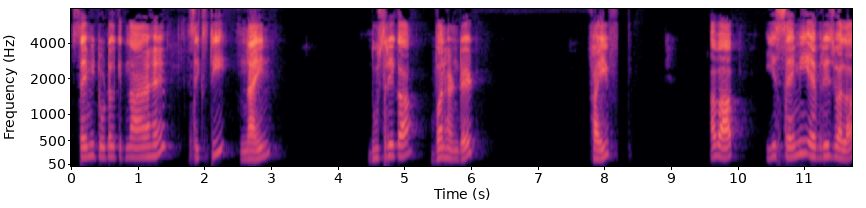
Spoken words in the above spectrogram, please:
सेमी टोटल कितना आया है? सिक्सटी नाइन दूसरे का वन हंड्रेड फाइव अब आप ये सेमी एवरेज वाला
